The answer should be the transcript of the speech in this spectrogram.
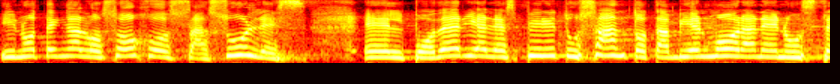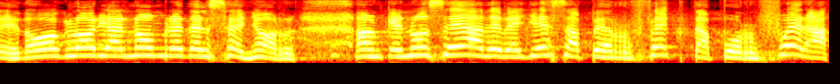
y no tenga los ojos azules, el poder y el Espíritu Santo también moran en usted. Oh, gloria al nombre del Señor. Aunque no sea de belleza perfecta por fuera,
